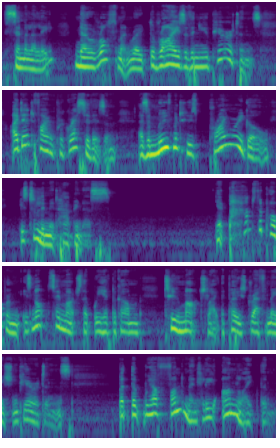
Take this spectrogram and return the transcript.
Similarly, Noah Rothman wrote The Rise of the New Puritans, identifying progressivism as a movement whose primary goal is to limit happiness. Yet perhaps the problem is not so much that we have become too much like the post Reformation Puritans, but that we are fundamentally unlike them.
